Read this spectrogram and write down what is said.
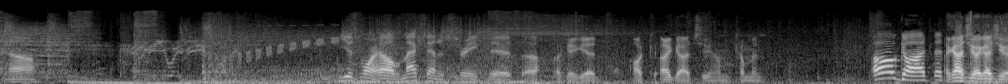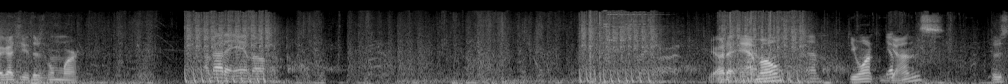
I know. use more help. I'm actually on a streak too, so. Okay, good. I'll, I got you. I'm coming. Oh god, that's. I got you. I got you. I got you. There's one more. I'm out of ammo. You're out of ammo? Um, Do you want Yep. guns? There's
